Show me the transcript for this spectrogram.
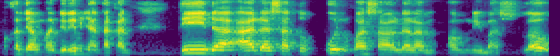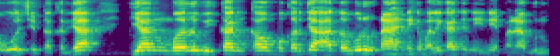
Pekerja Mandiri menyatakan tidak ada satupun pasal dalam Omnibus Law UU Cipta Kerja yang merugikan kaum pekerja atau buruh. Nah, ini kebalikannya nih, ini pada buruh.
